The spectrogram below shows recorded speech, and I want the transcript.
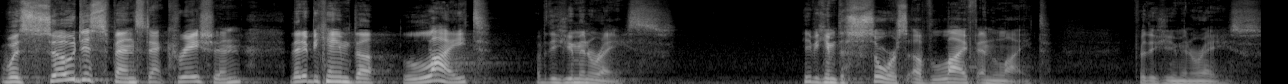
was so dispensed at creation that it became the light of the human race. He became the source of life and light for the human race.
